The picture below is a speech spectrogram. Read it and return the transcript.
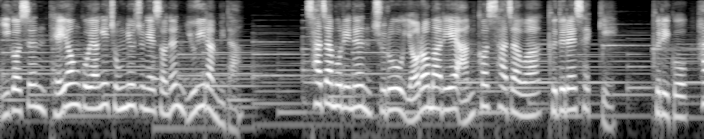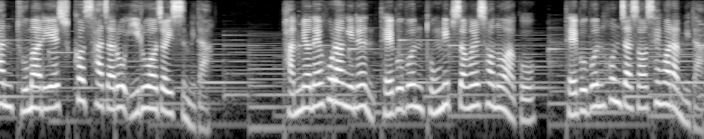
이것은 대형 고양이 종류 중에서는 유일합니다. 사자 무리는 주로 여러 마리의 암컷 사자와 그들의 새끼, 그리고 한 두 마리의 수컷 사자로 이루어져 있습니다. 반면에 호랑이는 대부분 독립성을 선호하고 대부분 혼자서 생활합니다.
